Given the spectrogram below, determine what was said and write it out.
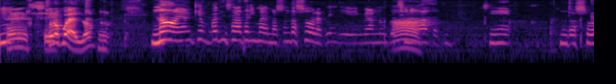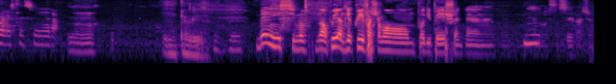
Mm. Eh, sì. Solo quello? Mm. No, e anche un po' di insalata di mare, ma sono da sola, quindi mi hanno Ah, cucinato. Sì, sono da sola stasera. mm, capito. benissimo. No, qui anche qui facciamo un po' di pesce anche Mm. stasera. cioè,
